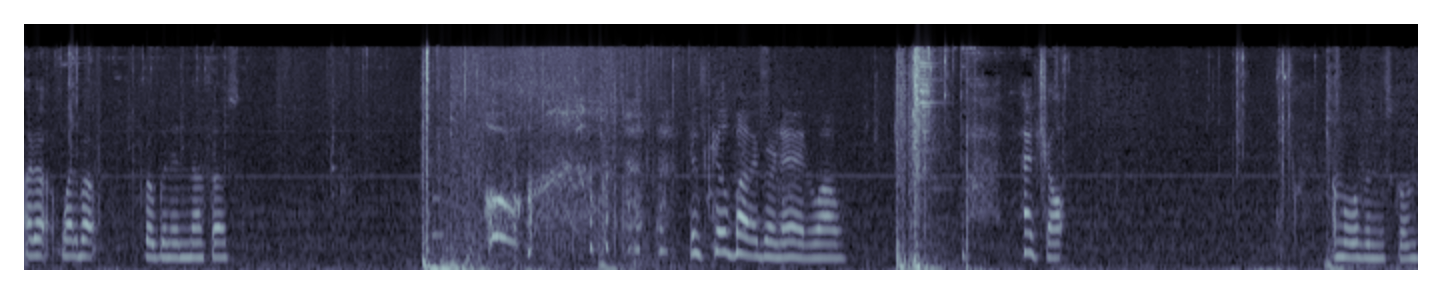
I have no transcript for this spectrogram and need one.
I don't, uh, what about Rogan in there uh, first? He's killed by the grenade, wow. Headshot. I'm loving this gun.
